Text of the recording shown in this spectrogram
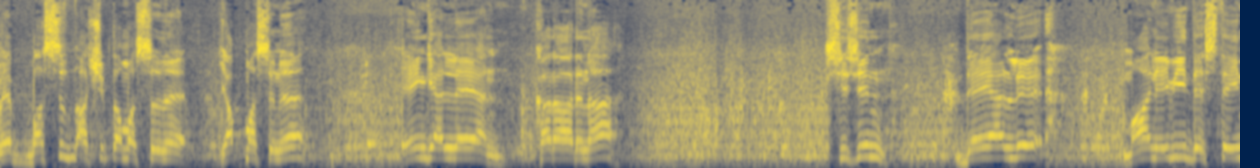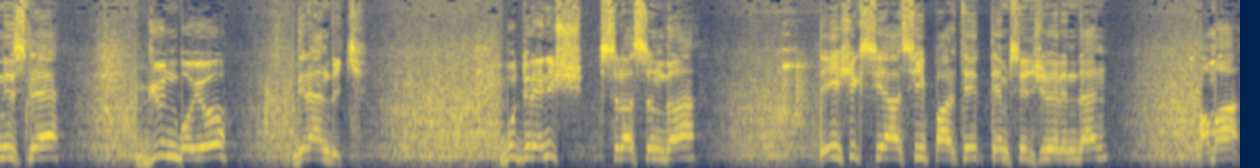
ve basın açıklamasını yapmasını engelleyen kararına sizin değerli manevi desteğinizle gün boyu direndik. Bu direniş sırasında değişik siyasi parti temsilcilerinden ama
